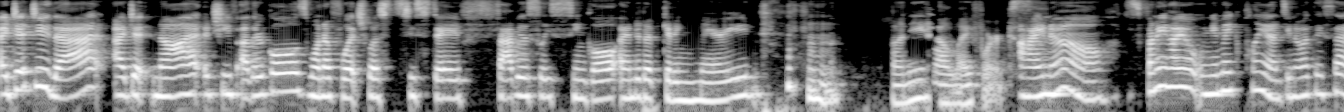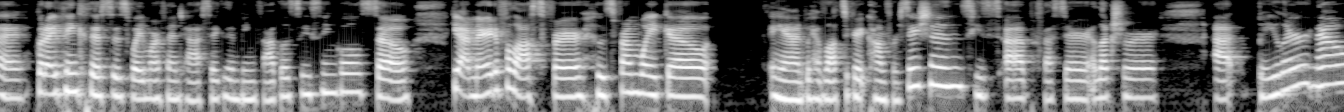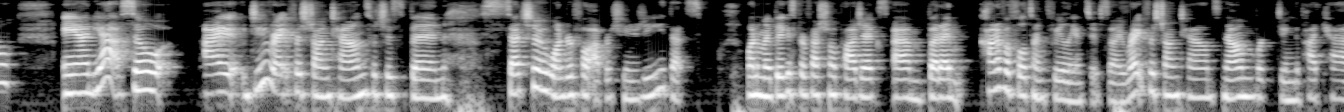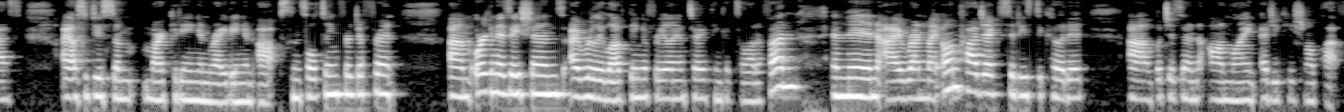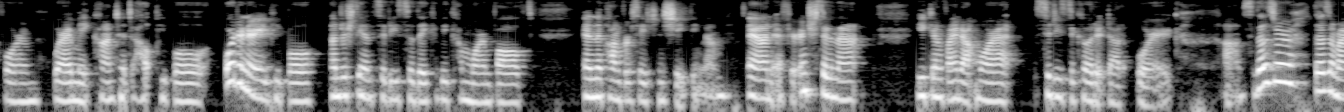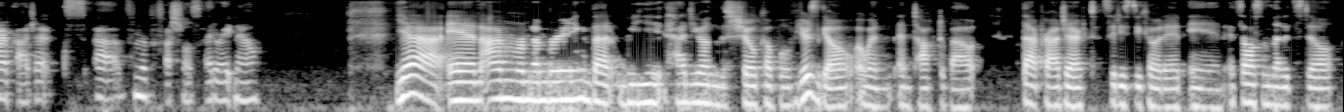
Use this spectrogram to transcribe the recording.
I did do that. I did not achieve other goals, one of which was to stay fabulously single. I ended up getting married. mm-hmm. Funny how life works. I know. It's funny how you, when you make plans, you know what they say. But I think this is way more fantastic than being fabulously single. So, yeah, I married a philosopher who's from Waco, and we have lots of great conversations. He's a professor, a lecturer at Baylor now. And yeah, so I do write for Strong Towns, which has been such a wonderful opportunity that's one of my biggest professional projects. Um, but I'm kind of a full time freelancer. So I write for Strong Towns. Now I'm work, doing the podcast. I also do some marketing and writing and ops consulting for different um, organizations. I really love being a freelancer. I think it's a lot of fun. And then I run my own project, Cities Decoded, uh, which is an online educational platform where I make content to help people, ordinary people, understand cities so they can become more involved in the conversation shaping them. And if you're interested in that, you can find out more at citiesdecoded.org. Um, so those are those are my projects uh, from the professional side right now. Yeah, and I'm remembering that we had you on the show a couple of years ago when and talked about that project, Cities Decoded, and it's awesome that it's still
